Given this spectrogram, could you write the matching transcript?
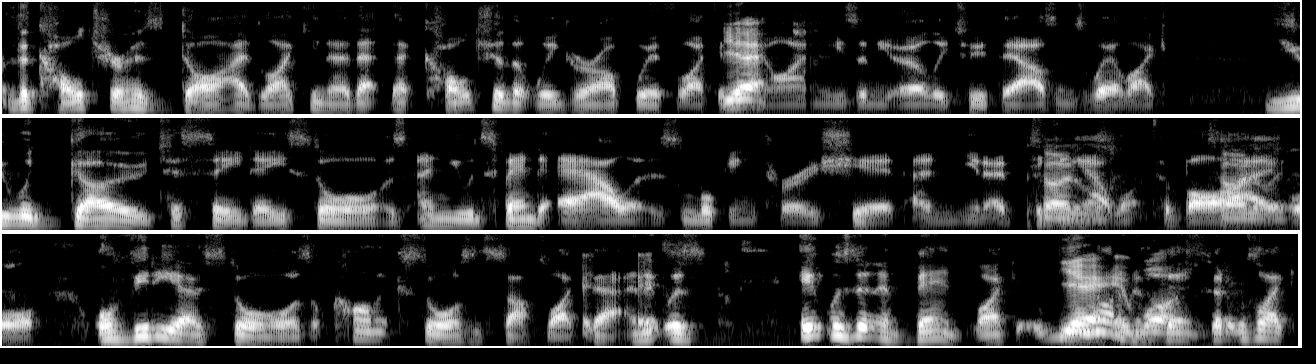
the culture has died. Like, you know, that that culture that we grew up with, like in Yeah. the nineties and the early two thousands, where like you would go to CD stores and you would spend hours looking through shit and you know picking Totally. out what to buy Totally. or or video stores or comic stores and stuff like that. And it was it was an event, like Yeah, not it an was. event, but it was like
